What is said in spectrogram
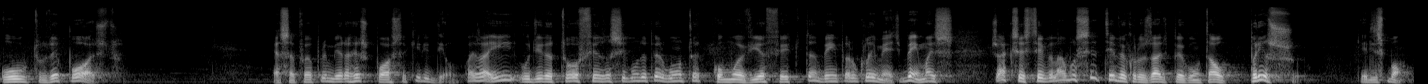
outro depósito. Essa foi a primeira resposta que ele deu. Mas aí o diretor fez a segunda pergunta, como havia feito também para o Clemente. Bem, mas já que você esteve lá, você teve a curiosidade de perguntar o preço? Ele disse: Bom,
